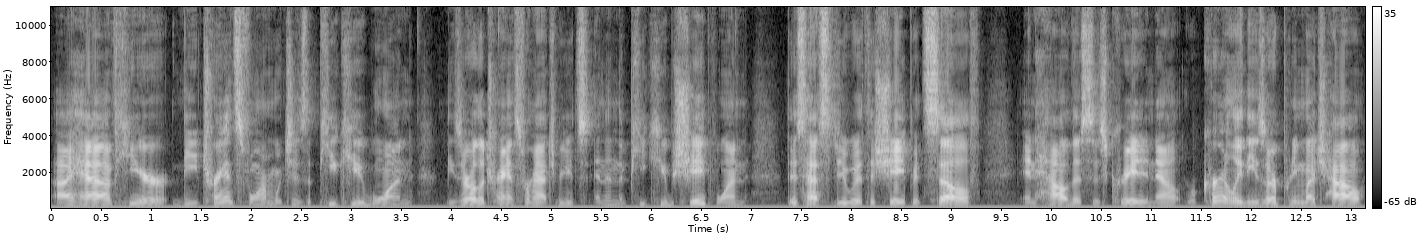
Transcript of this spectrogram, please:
I have here the transform, which is the p-cube one. These are all the transform attributes. And then the p-cube shape one, this has to do with the shape itself and how this is created. Now, currently these are pretty much how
